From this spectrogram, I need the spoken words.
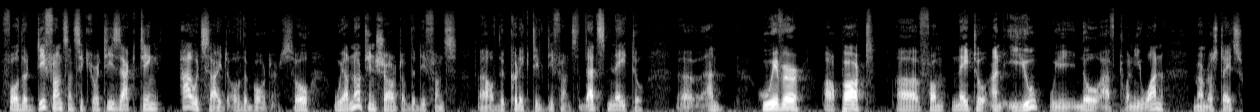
for the defense and security, is acting outside of the borders. So we are not in charge of the defense, uh, of the collective defense. That's NATO. Uh, and whoever are part uh, from NATO and EU, we know have 21 member states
